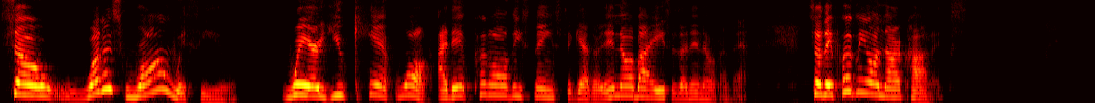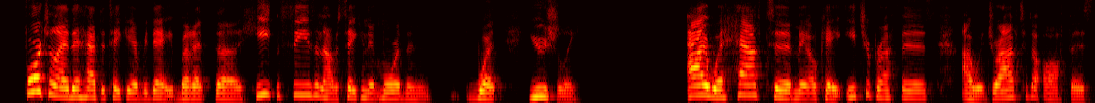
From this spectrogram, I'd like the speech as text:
So, what is wrong with you where you can't walk? I didn't put all these things together. I didn't know about ACEs, I didn't know about that. So, they put me on narcotics. Fortunately, I didn't have to take it every day, but at the heat season, I was taking it more than what usually. I would have to make, okay, eat your breakfast. I would drive to the office.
